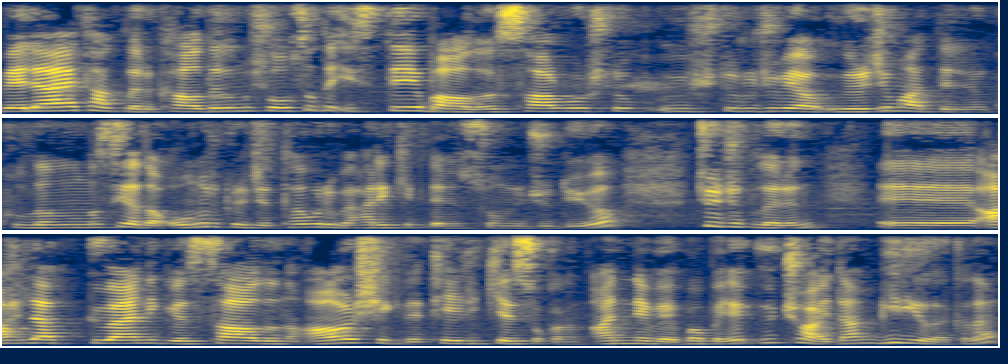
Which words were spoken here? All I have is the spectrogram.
velayet hakları kaldırılmış olsa da isteğe bağlı sarhoşluk, uyuşturucu veya uyarıcı maddelerin kullanılması ya da onur kırıcı tavır ve hareketlerin sonucu diyor. Çocukların e, ahlak, güvenlik ve sağlığını ağır şekilde tehlikeye sokan anne ve babaya 3 aydan 1 yıla kadar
